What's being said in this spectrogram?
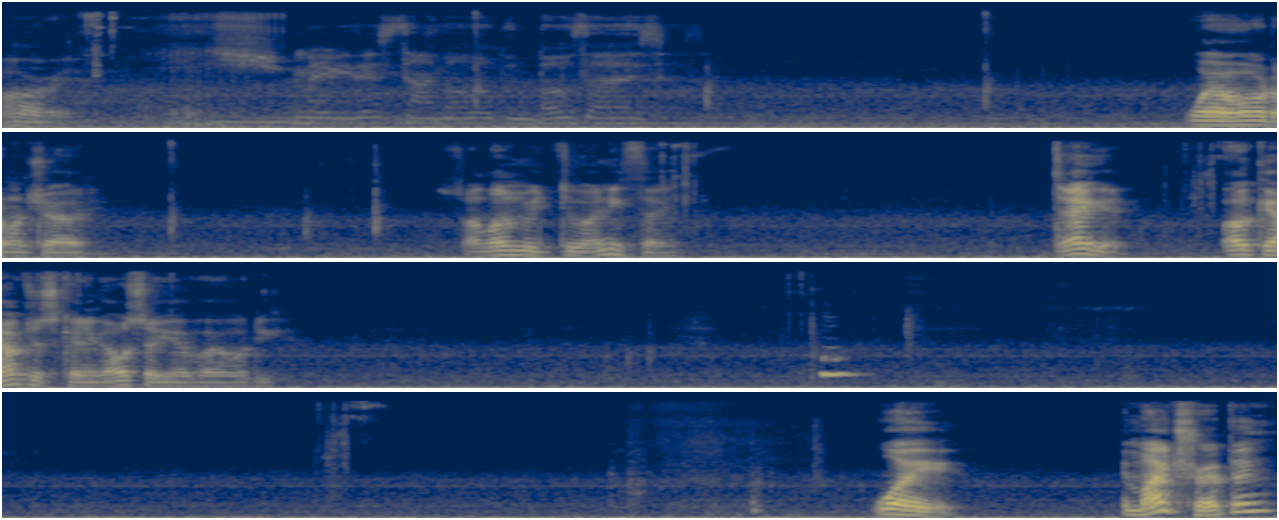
Alright. Well, hold on, chat. It's not letting me do anything. Dang it. Okay, I'm just kidding. I'll show you IOD. Boop. Wait. Am I tripping?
